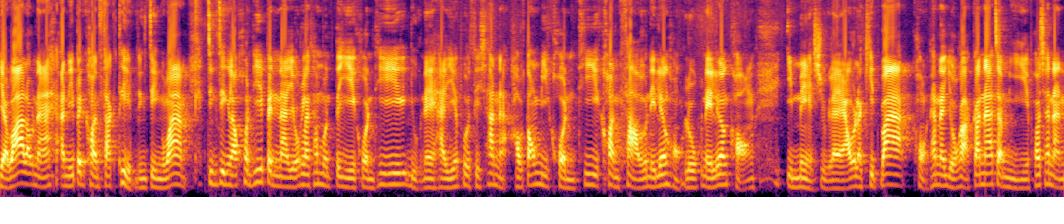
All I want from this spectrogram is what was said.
อย่าว่าเรานะ อันนี้เป็นคอนซักทีฟจริง ๆ ว่าจริง ๆ แล้วคนที่เป็นนายกรัฐมนตรีคนที่อยู่ใน higher position อะเขาต้องมีคนที่คอนซัลท์ในเรื่องของลุคในเรื่องของ image อยู่แล้ว และคิดว่าของท่านนายกอะก็น่าจะมี เพราะฉะนั้น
